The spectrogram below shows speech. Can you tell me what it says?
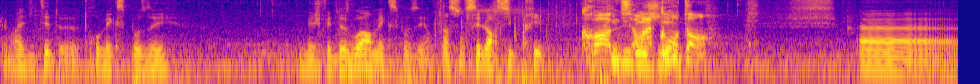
J'aimerais éviter de trop m'exposer. Mais je vais devoir m'exposer. De toute façon, c'est leur site pri... Chrome sera content Euh...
